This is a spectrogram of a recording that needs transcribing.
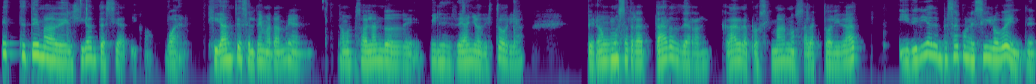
Este tema del gigante asiático, bueno, gigante es el tema también. Estamos hablando de miles de años de historia pero vamos a tratar de arrancar, de aproximarnos a la actualidad y diría de empezar con el siglo XX.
